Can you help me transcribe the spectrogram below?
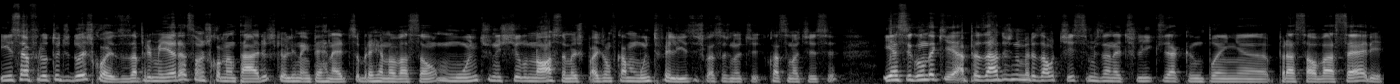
e isso é fruto de duas coisas. A primeira são os comentários que eu li na internet sobre a renovação, muitos no estilo, nossa, meus pais vão ficar muito felizes com, essas com essa notícia. E a segunda é que, apesar dos números altíssimos da Netflix e a campanha para salvar a série,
